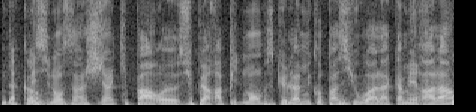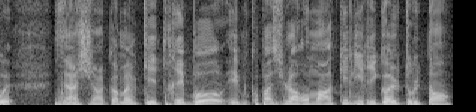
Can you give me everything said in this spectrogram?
D'accord. Mais sinon, c'est un chien qui part euh, super rapidement parce que là, Mikopa, si vous voit à la caméra là, Oui. c'est un chien quand même qui est très beau. Et Mikopa, si vous l'a remarqué, il rigole tout le temps.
